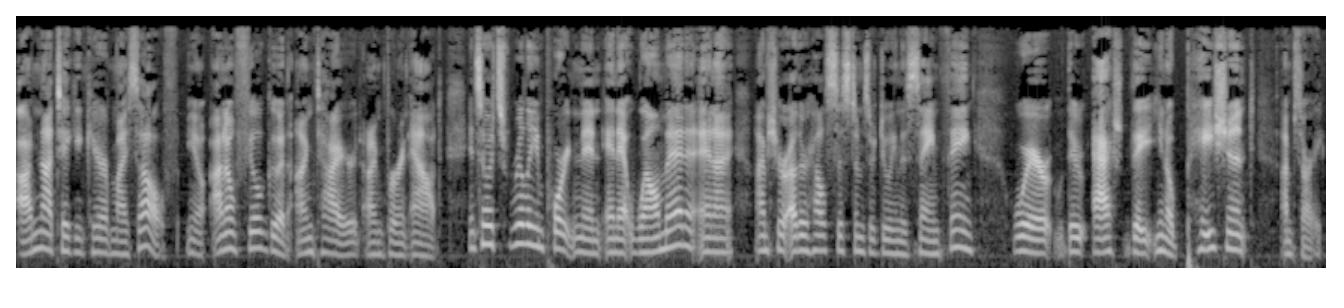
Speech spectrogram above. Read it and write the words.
I'm not taking care of myself. You know, I don't feel good. I'm tired. I'm burnt out. And so it's really important. And, and at WellMed, and I, I'm sure other health systems are doing the same thing, where they're actually, they, you know, patient, I'm sorry,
